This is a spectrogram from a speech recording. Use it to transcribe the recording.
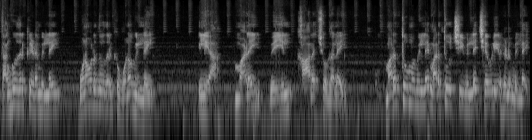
தங்குவதற்கு இடமில்லை உணவருந்துவதற்கு உணவில்லை. இல்லையா? மழை வெயில் கால சூழ்நிலை மருத்துவமும் இல்லை மருத்துவச்சியும் இல்லை செவிலியர்களும் இல்லை.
